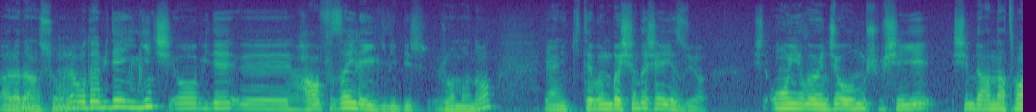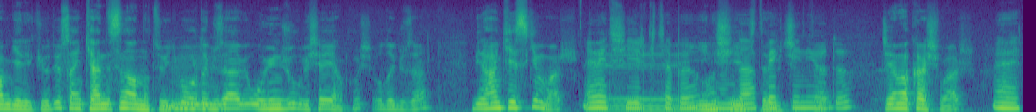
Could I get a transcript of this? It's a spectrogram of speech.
aradan sonra. Hı. O da bir de ilginç. O bir de e, hafıza ile ilgili bir roman o. Yani kitabın başında şey yazıyor. İşte 10 yıl önce olmuş bir şeyi şimdi anlatmam gerekiyor diyor. Sen kendisini anlatıyor gibi. Hmm. Orada güzel bir oyuncul bir şey yapmış. O da güzel. Birhan Keskin var. Evet Ee, şiir kitabı. Yeni Onun şiir da kitabı bekleniyordu. çıktı. Cem Akaş var. Evet.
